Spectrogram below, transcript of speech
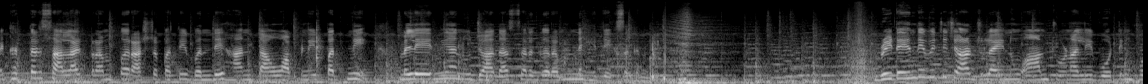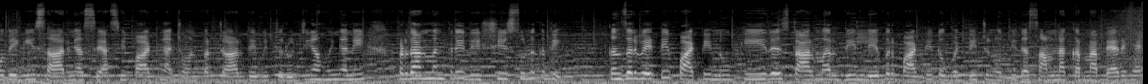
78 ਸਾਲਾ ਟਰੰਪ ਰਾਸ਼ਟਰਪਤੀ ਬੰਦੇ ਹਨ, ਤਾਂ ਉਹ ਆਪਣੀ ਪਤਨੀ ਮਲੇਨੀਆ ਨੂੰ ਜ਼ਿਆਦਾ ਸਰਗਰਮ ਨਹੀਂ ਦੇਖ ਸਕਣਗੇ। ਬ੍ਰਿਟੇਨ ਦੇ ਵਿੱਚ 4 ਜੁਲਾਈ ਨੂੰ ਆਮ ਚੋਣਾਂ ਲਈ VOTING ਹੋਵੇਗੀ। ਸਾਰੀਆਂ ਸਿਆਸੀ ਪਾਰਟੀਆਂ ਚੋਣ ਪ੍ਰਚਾਰ ਦੇ ਵਿੱਚ ਰੁੱਝੀਆਂ ਹੋਈਆਂ ਨੇ। ਪ੍ਰਧਾਨ ਮੰਤਰੀ ਰਿਸ਼ੀ ਸੁਨਕ ਦੀ ਕੰਜ਼ਰਵੇਟਿਵ ਪਾਰਟੀ ਨੂੰ ਕੀਰ ਸਟਾਰਮਰ ਦੀ ਲੇਬਰ ਪਾਰਟੀ ਤੋਂ ਵੱਡੀ ਚੁਣੌਤੀ ਦਾ ਸਾਹਮਣਾ ਕਰਨਾ ਪੈ ਰਿਹਾ ਹੈ।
